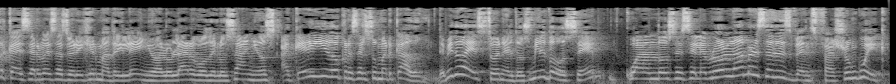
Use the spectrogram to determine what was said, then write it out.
marca de cervezas de origen madrileño a lo largo de los años ha querido crecer su mercado. Debido a esto, en el 2012, cuando se celebró la Mercedes-Benz Fashion Week,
